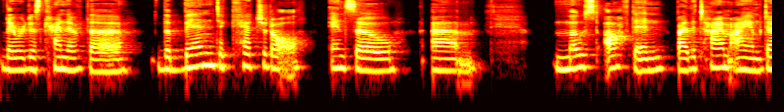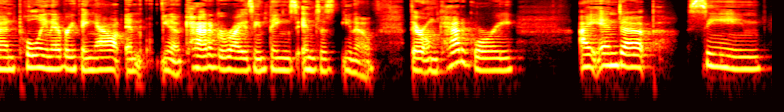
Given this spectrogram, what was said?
They were just kind of the the bin to catch it all. And so um most often by the time I am done pulling everything out and you know categorizing things into you know their own category, I end up seeing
